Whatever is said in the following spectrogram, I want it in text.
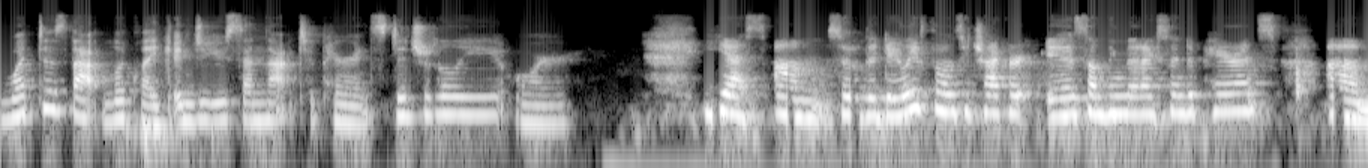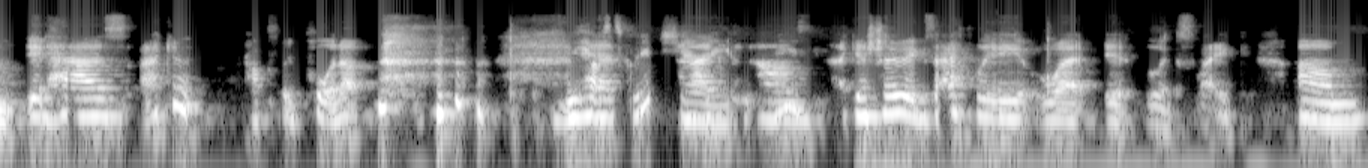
what does that look like? And do you send that to parents digitally or? Yes, um, so the daily fluency tracker is something that I send to parents. Um, it has, I can probably pull it up. we have screen sharing. I can, um, I can, show you exactly what it looks like. Um,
